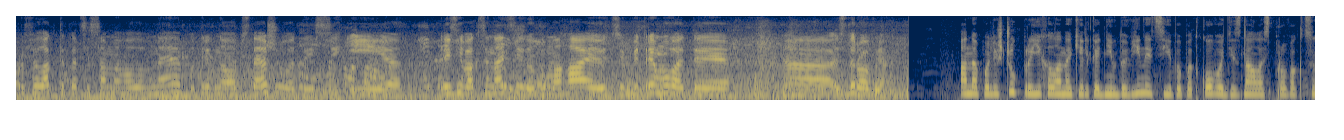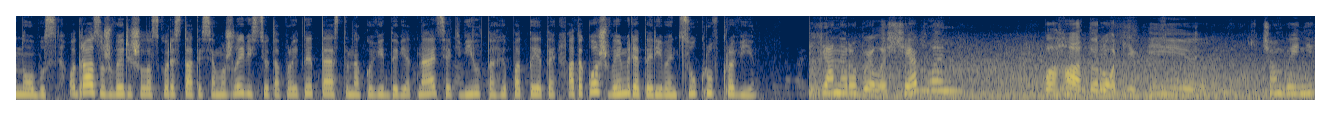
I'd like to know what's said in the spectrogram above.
Профілактика це саме головне. Потрібно обстежуватись, і різні вакцинації допомагають підтримувати е, здоров'я. Анна Поліщук приїхала на кілька днів до Вінниці і випадково дізналась про вакцинобус. Одразу ж вирішила скористатися можливістю та пройти тести на COVID-19, ВІЛ та гепатити, а також виміряти рівень цукру в крові. Я не робила щеплень багато років і в чому би і ні.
